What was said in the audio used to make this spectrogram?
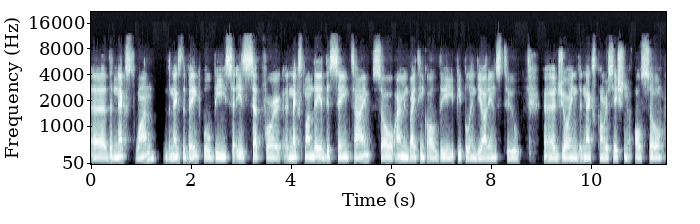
Uh, the next one, the next debate will be is set for uh, next Monday at the same time. So I'm inviting all the people in the audience to uh, join the next conversation also,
